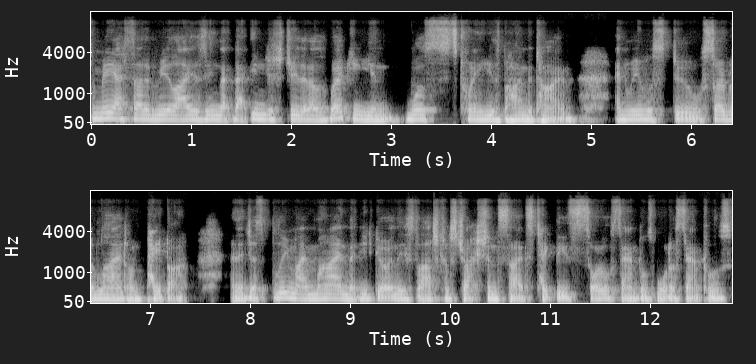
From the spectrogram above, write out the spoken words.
for me, I started realizing that that industry that I was working in was 20 years behind the time. And we were still so reliant on paper. And it just blew my mind that you'd go in these large construction sites, take these soil samples, water samples,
